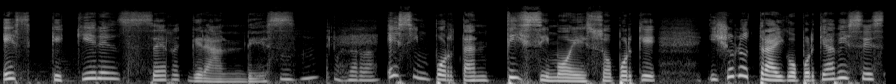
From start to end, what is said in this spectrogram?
Es que quieren ser grandes. es, es importantísimo eso, porque, y yo lo traigo porque a veces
